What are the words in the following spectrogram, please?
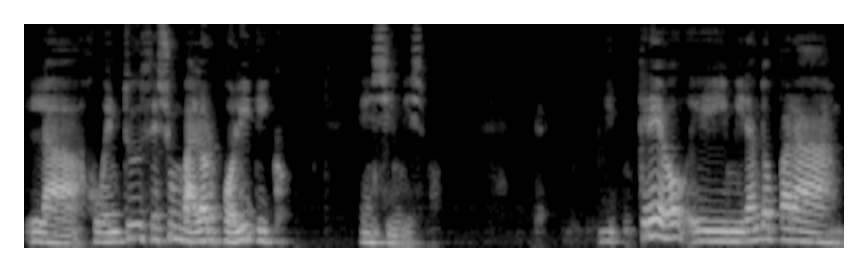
la juventud es un valor político en sí mismo. Creo, y mirando para,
